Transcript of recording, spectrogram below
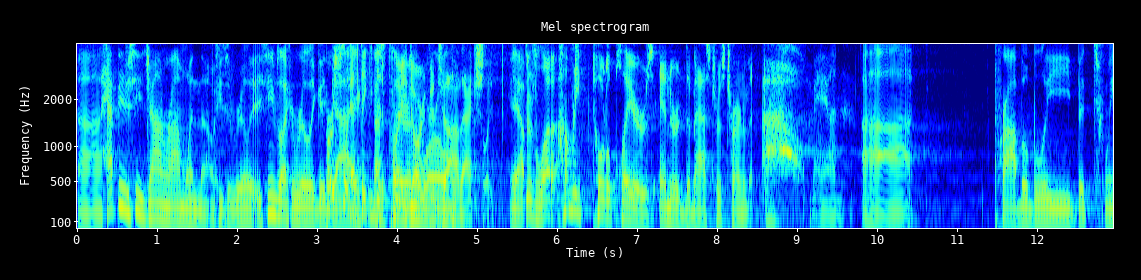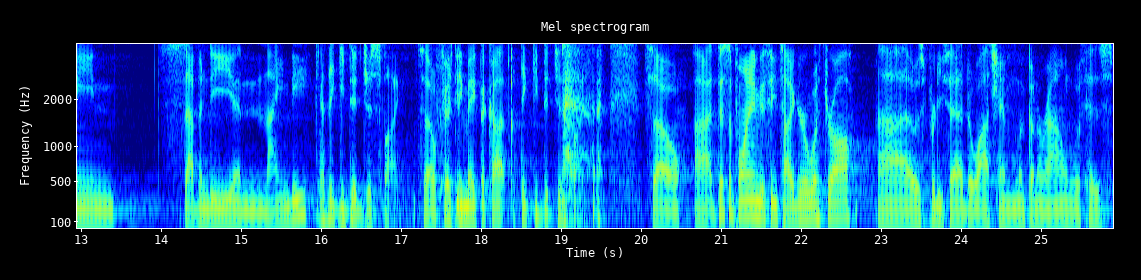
Uh, happy to see Jon Rahm win though. He's a really he seems like a really good Personally, guy. I think he Best did a pretty darn good job, actually. Yeah. There's a lot of how many total players entered the Masters tournament? Oh man, uh, probably between seventy and ninety. I think he did just fine. So fifty make the cut. I think he did just fine. So uh, disappointing to see Tiger withdraw. Uh, it was pretty sad to watch him limping around with his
